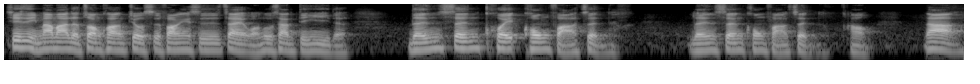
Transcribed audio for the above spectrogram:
其实你妈妈的状况就是方医师在网络上定义的人生亏空乏症，人生空乏症。好，那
